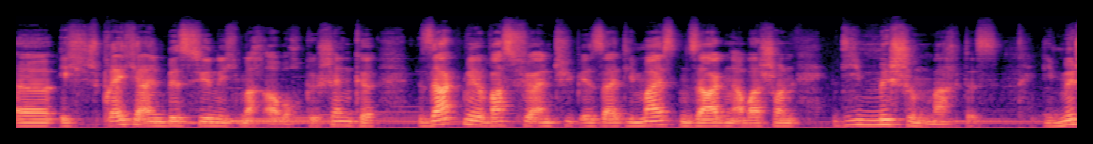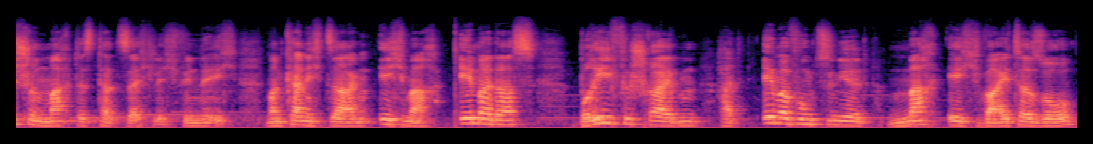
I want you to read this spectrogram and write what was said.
äh, ich spreche ein bisschen, ich mache aber auch Geschenke. Sagt mir, was für ein Typ ihr seid. Die meisten sagen aber schon, die Mischung macht es. Die Mischung macht es tatsächlich, finde ich. Man kann nicht sagen, ich mache immer das. Briefe schreiben hat immer funktioniert, mache ich weiter so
